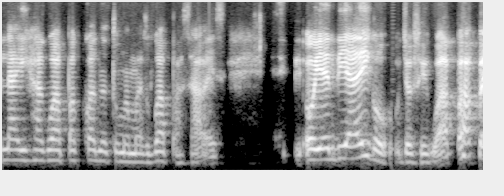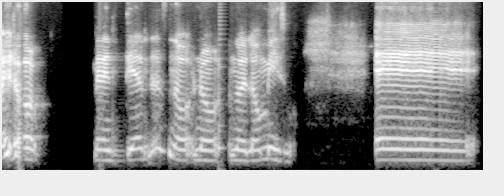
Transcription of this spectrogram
la hija guapa cuando tu mamá es guapa, ¿sabes? Hoy en día digo, yo soy guapa, pero ¿me entiendes? No, no, no es lo mismo. Eh,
